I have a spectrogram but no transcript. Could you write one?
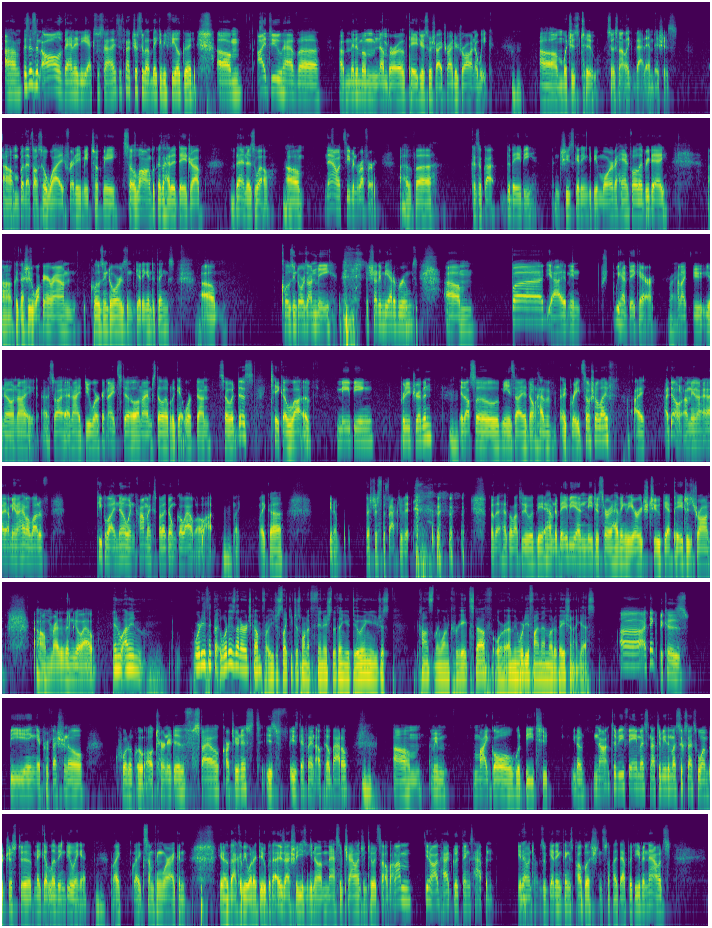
Um, this isn't all a vanity exercise. It's not just about making me feel good. Um, I do have a, a minimum number of pages which I try to draw in a week, um, which is two. So it's not like that ambitious. Um, but that's also why Freddie and me took me so long because I had a day job then as well. Um, now it's even rougher, of because I've got the baby and she's getting to be more of a handful every day because now she's walking around and closing doors and getting into things. Um, closing doors on me, shutting me out of rooms. Um, but yeah, I mean, we have daycare, Right. and I do you know, and I uh, so I and I do work at night still, and I'm still able to get work done. So it does take a lot of me being pretty driven. It also means I don't have a great social life. I I don't. I mean, I I mean, I have a lot of people I know in comics, but I don't go out a lot. Like like uh, you know, that's just the fact of it. but that has a lot to do with me having a baby and me just sort of having the urge to get pages drawn um, rather than go out. And I mean, where do you think that? Where does that urge come from? You just like you just want to finish the thing you're doing. You just constantly want to create stuff, or I mean, where do you find that motivation? I guess. Uh, I think because being a professional, quote unquote, alternative style cartoonist is is definitely an uphill battle. Um, I mean, my goal would be to, you know, not to be famous, not to be the most successful one, but just to make a living doing it, like like something where I can, you know, that could be what I do. But that is actually, you know, a massive challenge into itself. And I'm, you know, I've had good things happen, you know, in terms of getting things published and stuff like that. But even now, it's,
